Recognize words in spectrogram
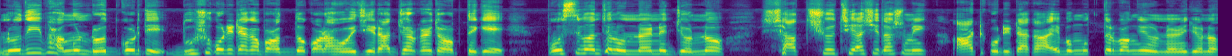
নদী ভাঙন রোধ করতে দুশো কোটি টাকা বরাদ্দ করা হয়েছে রাজ্য সরকারের তরফ থেকে। পশ্চিমাঞ্চল উন্নয়নের জন্য সাতশো ছিয়াশি দশমিক আট কোটি টাকা এবং উত্তরবঙ্গের উন্নয়নের জন্য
